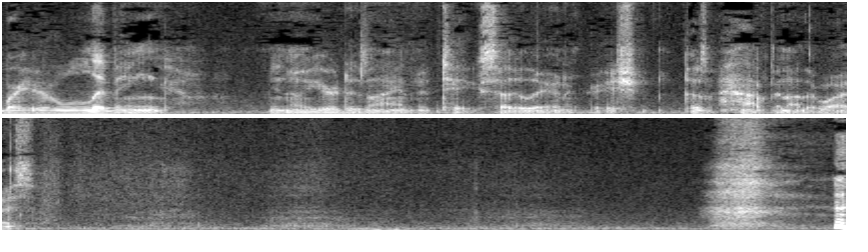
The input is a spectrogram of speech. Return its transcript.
where you're living you know your design it takes cellular integration doesn't happen otherwise.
